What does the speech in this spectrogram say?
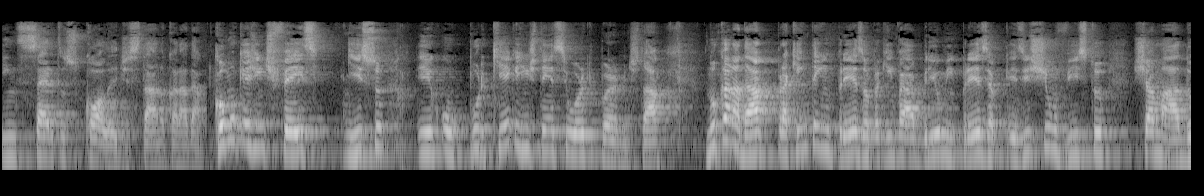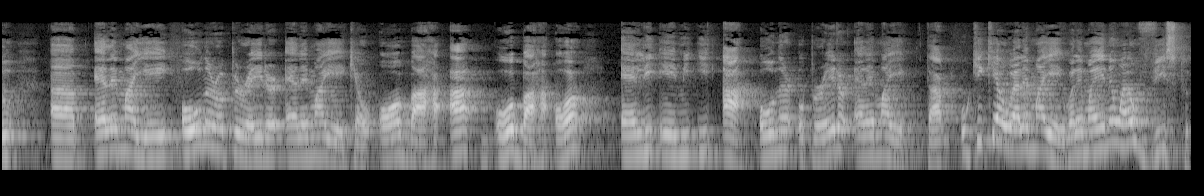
em certos colleges, tá? No Canadá. Como que a gente fez isso e o porquê que a gente tem esse Work Permit, tá? No Canadá, para quem tem empresa ou para quem vai abrir uma empresa, existe um visto chamado ah, LMIA, Owner Operator LMIA, que é o O barra A, O barra O, LMIA, Owner Operator LMIA, tá? O que, que é o LMIA? O LMIA não é o visto.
